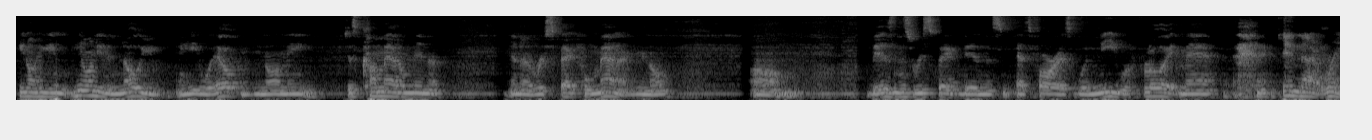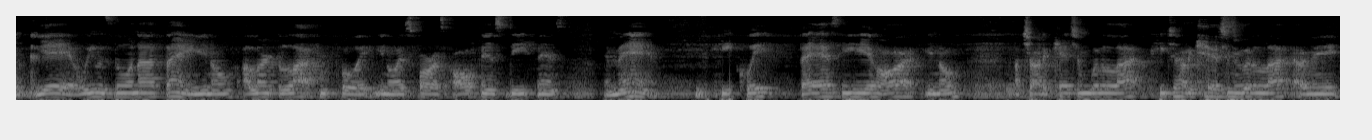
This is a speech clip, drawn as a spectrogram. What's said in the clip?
he don't even he don't even know you and he will help you you know what i mean? Just come at him in a in a respectful manner you know? Um business respect business as far as with me with floyd man. In that ring, yeah we was doing our thing you know? I learned a lot from floyd you know as far as offense defense and man he quick fast he hit hard you know i try to catch him with a lot he tried to catch me with a lot i mean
